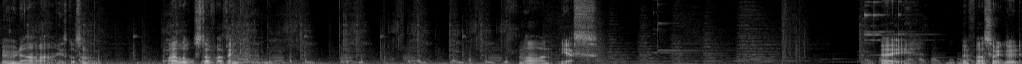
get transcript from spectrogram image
Moon armor. He's got some high level stuff, I think. Come on, yes. Hey, so far so good.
